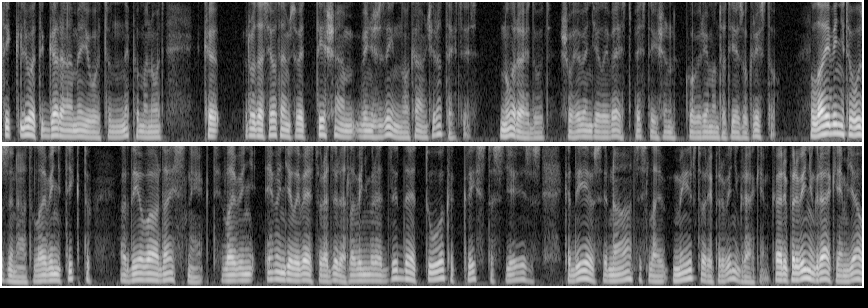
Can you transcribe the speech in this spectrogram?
tik ļoti garām ejot un nepamanot, ka rodās jautājums, vai tiešām viņš zina, no kā viņš ir atteicies, noraidot šo evaņģēlī vēstu pestīšanu, ko var iemantot Jēzu Kristu. Lai viņi to uzzinātu, lai viņi tiktu ar Dievu vārdu aizsniegti, lai viņi evaņģēlī vēstu varētu dzirdēt, lai viņi varētu dzirdēt to, ka Kristus Jēzus, ka Dievs ir nācis, lai mirtu arī par viņu grēkiem, ka arī par viņu grēkiem jau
